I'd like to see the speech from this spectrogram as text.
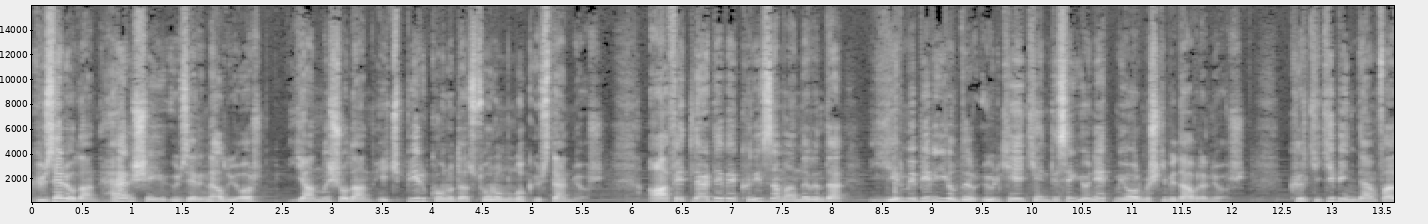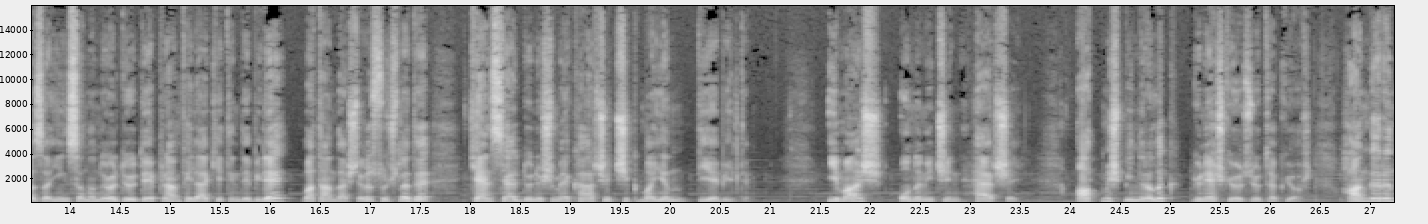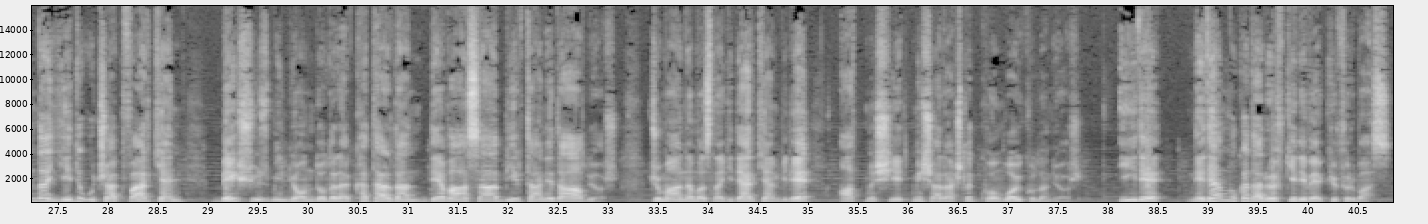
Güzel olan her şeyi üzerine alıyor, yanlış olan hiçbir konuda sorumluluk üstlenmiyor. Afetlerde ve kriz zamanlarında 21 yıldır ülkeyi kendisi yönetmiyormuş gibi davranıyor. 42 binden fazla insanın öldüğü deprem felaketinde bile vatandaşları suçladı, kentsel dönüşüme karşı çıkmayın diyebildi. İmaj onun için her şey. 60 bin liralık güneş gözlüğü takıyor. Hangarında 7 uçak varken 500 milyon dolara Katar'dan devasa bir tane daha alıyor. Cuma namazına giderken bile 60-70 araçlık konvoy kullanıyor. İyi de neden bu kadar öfkeli ve küfürbaz?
